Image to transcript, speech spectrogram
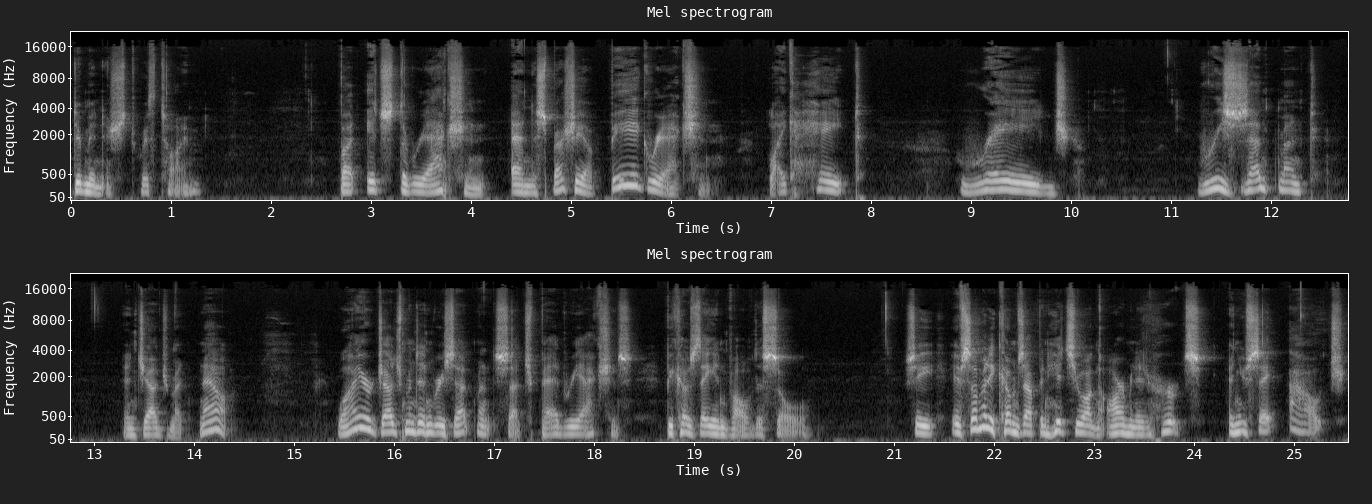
diminished with time. But it's the reaction, and especially a big reaction, like hate, rage, resentment, and judgment. Now, why are judgment and resentment such bad reactions? Because they involve the soul. See, if somebody comes up and hits you on the arm and it hurts, and you say, ouch,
